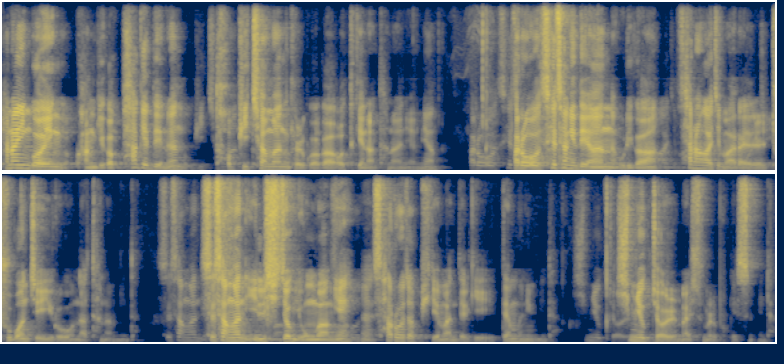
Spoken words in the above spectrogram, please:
하나님과의 관계가 파괴되는 더 비참한 결과가 어떻게 나타나냐면 바로 세상에 대한 우리가 사랑하지 말아야 할 두 번째 이유로 나타납니다. 세상은 일시적 욕망에 사로잡히게 만들기 때문입니다. 16절 말씀을 보겠습니다.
